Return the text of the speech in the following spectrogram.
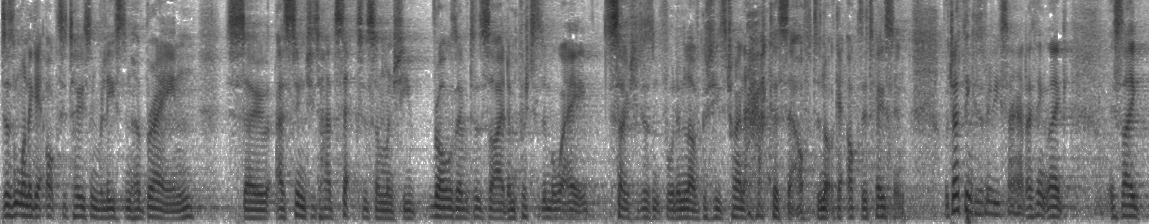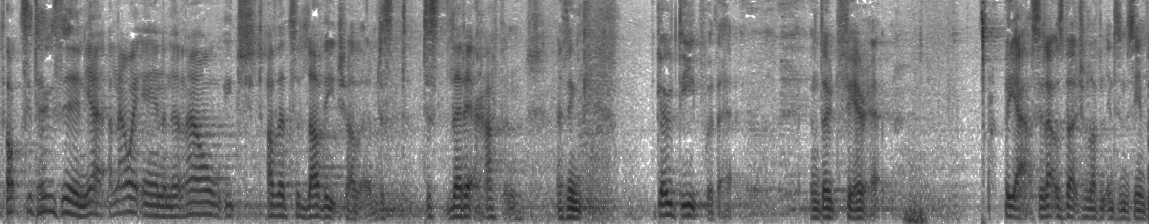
doesn't want to get oxytocin released in her brain, so as soon as she's had sex with someone, she rolls over to the side and pushes them away so she doesn't fall in love because she's trying to hack herself to not get oxytocin, which I think is really sad. I think like it's like oxytocin, yeah, allow it in and allow each other to love each other and just just let it happen. I think go deep with it and don't fear it. But yeah, so that was virtual love and intimacy in,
